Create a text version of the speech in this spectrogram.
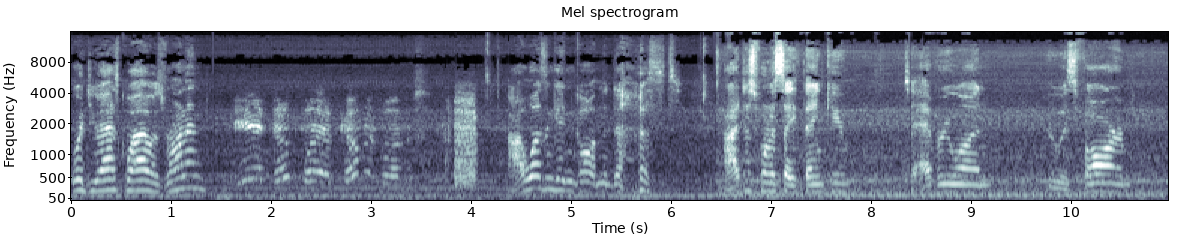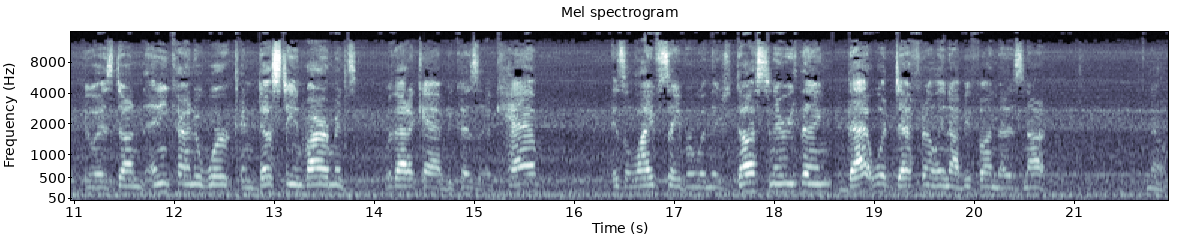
Would you ask why I was running? Yeah, dust cloud coming, wasn't? I wasn't getting caught in the dust. I just want to say thank you to everyone who has farmed, who has done any kind of work in dusty environments without a cab because a cab is a lifesaver when there's dust and everything. That would definitely not be fun. That is not, no.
